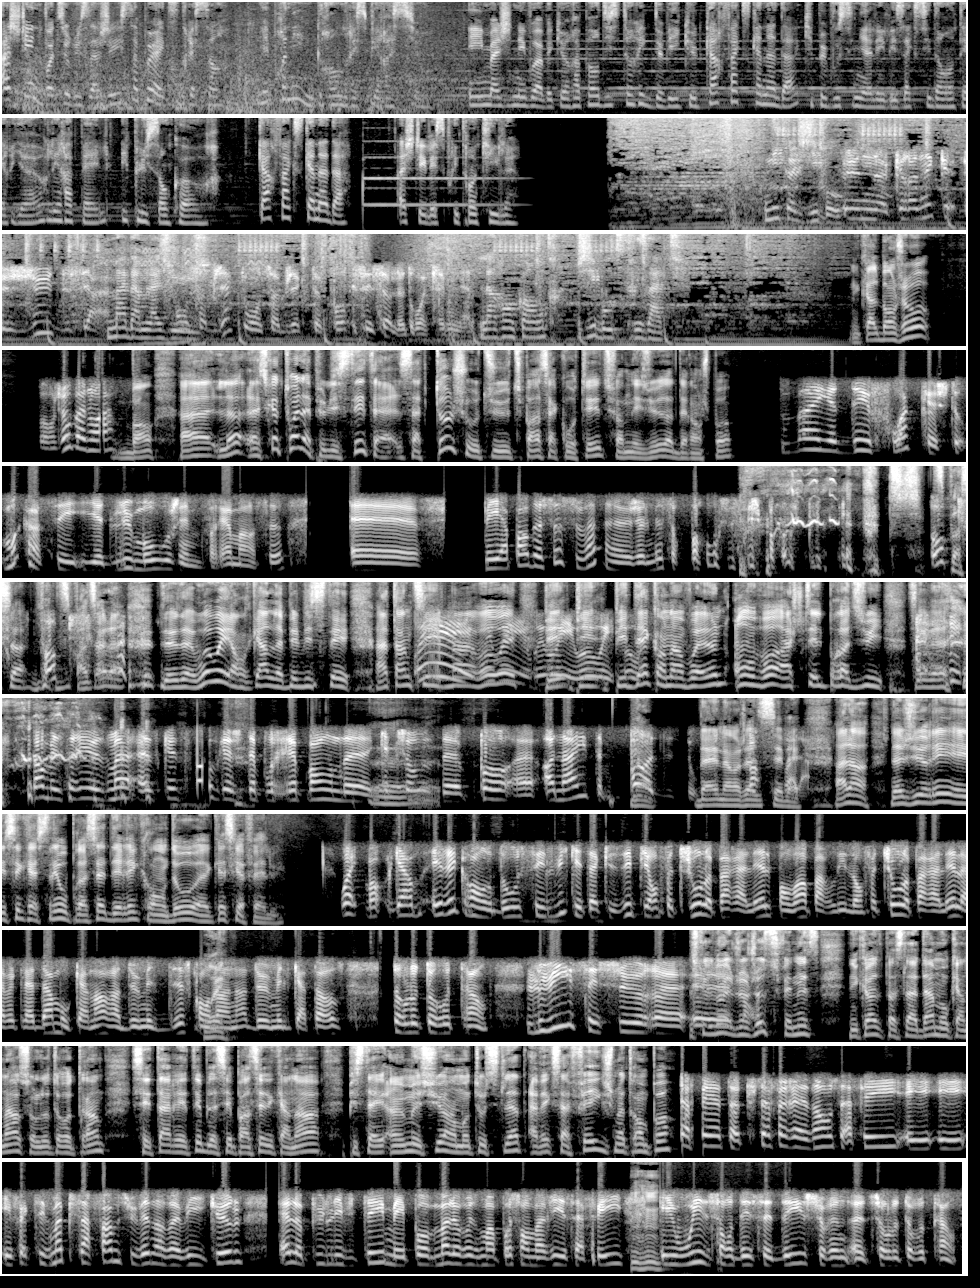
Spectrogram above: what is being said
Acheter une voiture usagée, ça peut être stressant, mais prenez une grande respiration. Et imaginez-vous avec un rapport d'historique de véhicule Carfax Canada qui peut vous signaler les accidents antérieurs, les rappels et plus encore. Carfax Canada. Achetez l'esprit tranquille. Nicole Gibaud. Une chronique judiciaire. Madame la On juge. s'objecte ou on s'objecte pas? C'est ça le droit criminel. La rencontre. Gibaud du Trisac. Nicole, bonjour. Bonjour Benoît. Bon, euh, là, est-ce que toi, la publicité, ça ça te touche ou tu, tu passes à côté, tu fermes les yeux, ça te dérange pas? Ben, il y a des fois que je... Moi, quand c'est il y a de l'humour, j'aime vraiment ça. Euh... Mais à part de ça, souvent, euh, je le mets sur pause si je pense plus. Dis pas ça. Dis pas ça, là. Oui, oui, on regarde la publicité attentivement. Oui, Oui, oui. oui, oui, Puis, dès qu'on en voit une, on va acheter le produit. Non, mais sérieusement, est-ce que tu penses que j'étais pour répondre euh, quelque Euh, chose de pas euh, honnête? Pas Non. du tout. Ben non, je Bon, le sais bien. voilà. Alors, le jury est séquestré au procès d'Éric Rondeau. Qu'est-ce qu'il a fait, lui? Oui, bon, regarde, Éric Rondeau, c'est lui qui est accusé, puis on fait toujours le parallèle, puis on va en parler. Là. On fait toujours le parallèle avec la dame au canard en 2010, condamnée en 2014 sur l'autoroute 30. Lui, c'est sur... Euh, Excuse-moi, euh, je veux juste finisses, Nicole, parce que la dame au canard sur l'autoroute 30 s'est arrêtée pour laisser passer les canards, puis c'était un monsieur en motocyclette avec sa fille, je me trompe pas? Tout à fait, t'as tout à fait raison, sa fille, et, et effectivement, puis sa femme suivait dans un véhicule. Elle a pu l'éviter, mais pas malheureusement pas son mari et sa fille. Et oui, ils sont décédés sur une euh, sur l'autoroute 30.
